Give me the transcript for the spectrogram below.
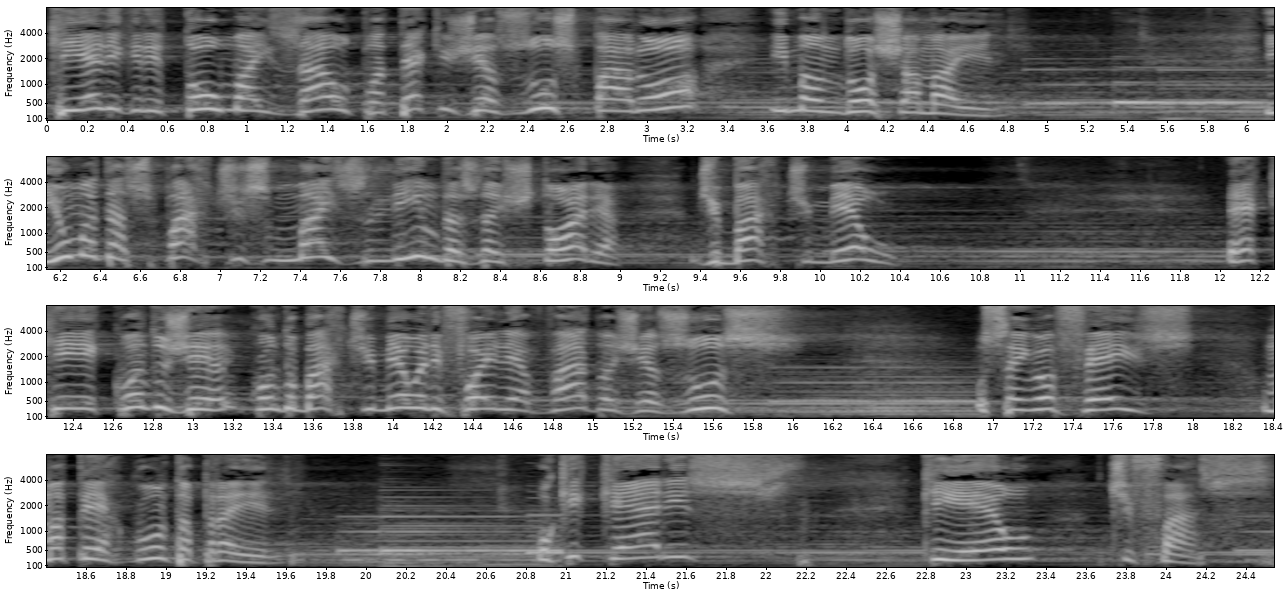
que ele gritou mais alto até que Jesus parou e mandou chamar ele. E uma das partes mais lindas da história de Bartimeu é que quando, quando Bartimeu ele foi levado a Jesus, o Senhor fez uma pergunta para ele: O que queres que eu te faça?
